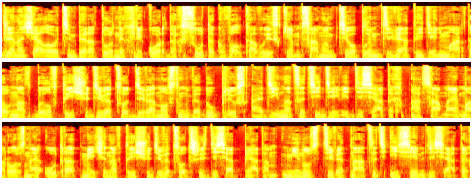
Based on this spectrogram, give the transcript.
Для начала о температурных рекордах суток в Волковыске. Самым теплым девятый день марта у нас был в 1990 году, плюс 11,9. А самое морозное утро отмечено в 1965, минус 19,7.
